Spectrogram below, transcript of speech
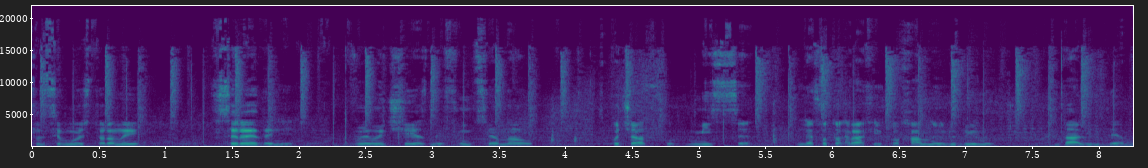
з лицевої сторони. Всередині величезний функціонал. Спочатку місце для фотографії коханої людини. Далі йдемо.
